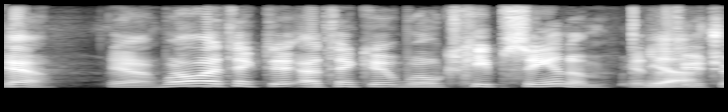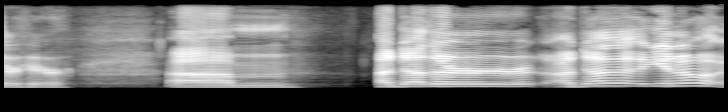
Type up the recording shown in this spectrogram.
Yeah, yeah. Well, I think that, I think it will keep seeing them in Yeah. the future here. Um, another another, you know,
